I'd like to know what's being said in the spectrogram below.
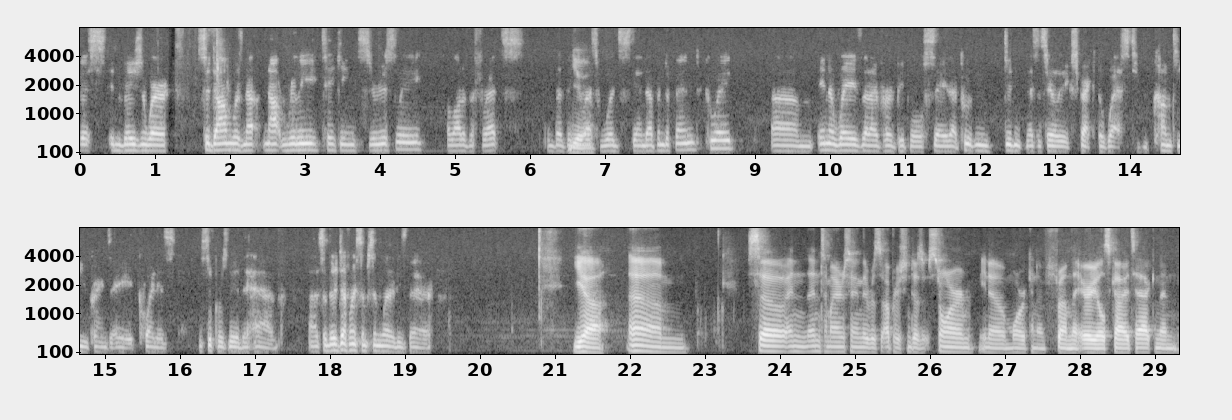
this invasion where Saddam was not not really taking seriously a lot of the threats that the yeah. U.S. would stand up and defend Kuwait. Um, in a ways that I've heard people say that Putin didn't necessarily expect the West to come to Ukraine's aid quite as vociferously as they have. Uh, so there's definitely some similarities there. Yeah. Um, so, and then to my understanding, there was Operation Desert Storm, you know, more kind of from the aerial sky attack, and then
